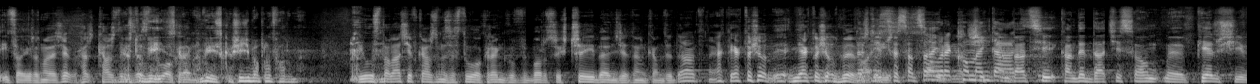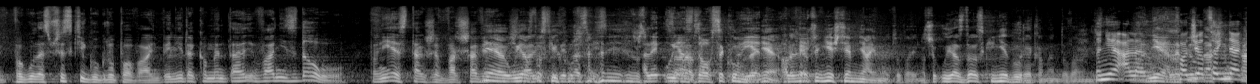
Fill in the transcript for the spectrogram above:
I co, i rozmawiacie? Każ- Każdy Jest to okręgów. wiejska, siedziba Platformy. I ustalacie w każdym ze stu okręgów wyborczych, czyj będzie ten kandydat? No Jak, jak, to, się, jak to się odbywa? Też nie przesadzajmy. Są No, ci rekomendacje. Kandydaci, kandydaci są y, pierwsi w ogóle z wszystkich ugrupowań, byli rekomendowani z dołu. To nie jest tak, że w Warszawie... Nie, Ujazdowski... nie, Ale Ujazdowski... Sekundę, no jedno, nie, ale okej. znaczy nie ściemniajmy tutaj. Znaczy Ujazdowski nie był rekomendowany. No nie, ale, Nie, ale chodzi o co innego,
